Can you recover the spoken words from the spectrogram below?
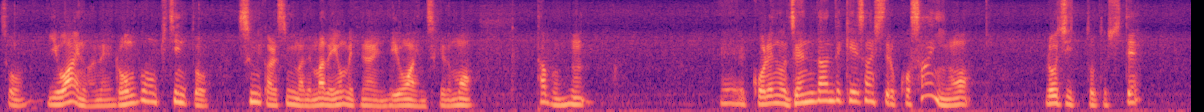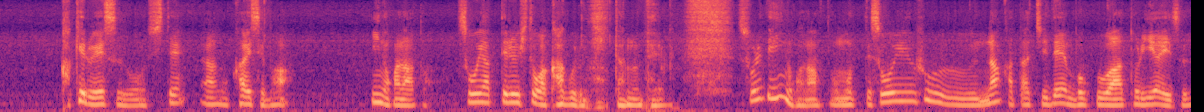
そう、弱いのはね、論文をきちんと隅から隅までまだ読めてないんで弱いんですけども、多分、え、これの前段で計算してるコサインをロジットとしてかける S をしてあの返せばいいのかなと。そうやってる人がカグルにいたので、それでいいのかなと思って、そういう風な形で僕はとりあえず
